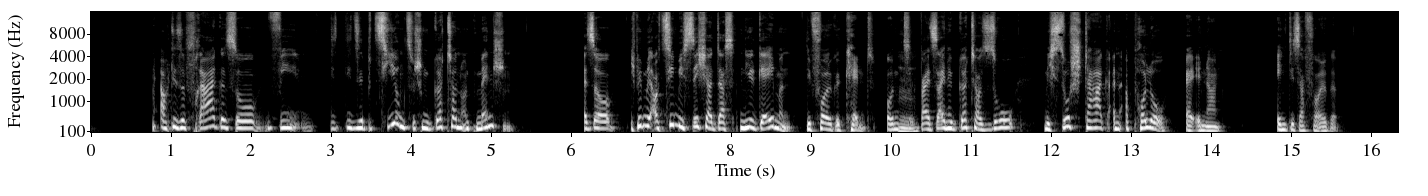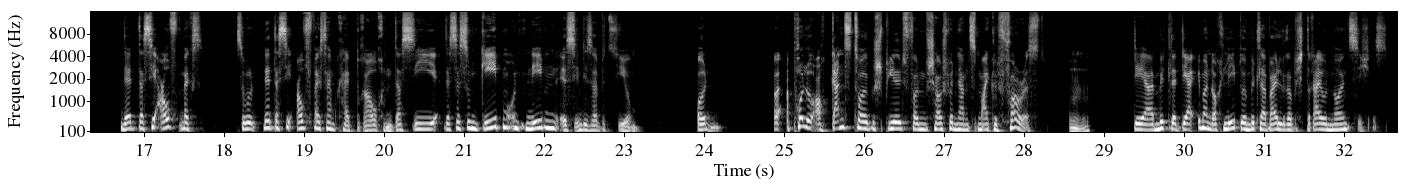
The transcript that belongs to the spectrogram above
auch diese Frage so, wie, die, diese Beziehung zwischen Göttern und Menschen. Also, ich bin mir auch ziemlich sicher, dass Neil Gaiman die Folge kennt. Und mhm. weil seine Götter so, mich so stark an Apollo erinnern in dieser Folge. Ne, dass sie aufmerksam, so, ne, dass sie Aufmerksamkeit brauchen, dass sie, dass das so ein Geben und Nehmen ist in dieser Beziehung. Und Apollo auch ganz toll gespielt von einem Schauspieler namens Michael Forrest, mhm. der, mittler, der immer noch lebt und mittlerweile, glaube ich, 93 ist.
